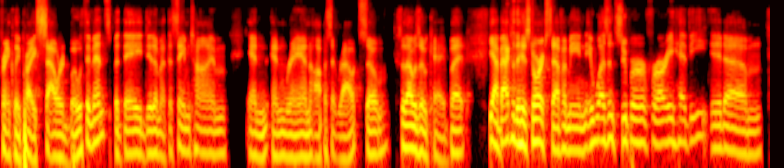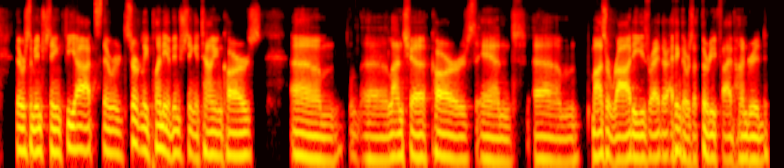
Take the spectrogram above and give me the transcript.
frankly probably soured both events but they did them at the same time and and ran opposite routes. So so that was okay. But yeah back to the historic stuff. I mean it wasn't super ferrari heavy. It um there were some interesting fiats. There were certainly plenty of interesting italian cars um uh, lancia cars and um maseratis right? There i think there was a 3500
